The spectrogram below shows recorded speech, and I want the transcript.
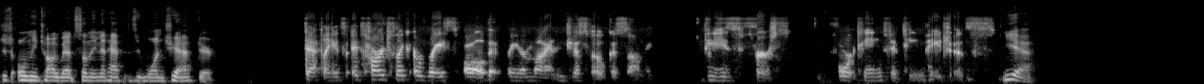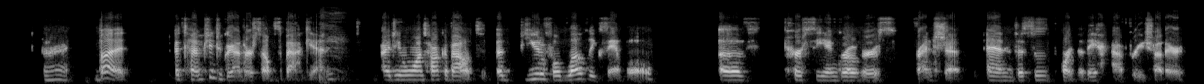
just only talk about something that happens in one chapter. definitely, it's, it's hard to like erase all of it from your mind and just focus on like, these first 14, 15 pages. Yeah. All right. But attempting to ground ourselves back in, I do want to talk about a beautiful, lovely example of Percy and Grover's friendship and the support that they have for each other.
